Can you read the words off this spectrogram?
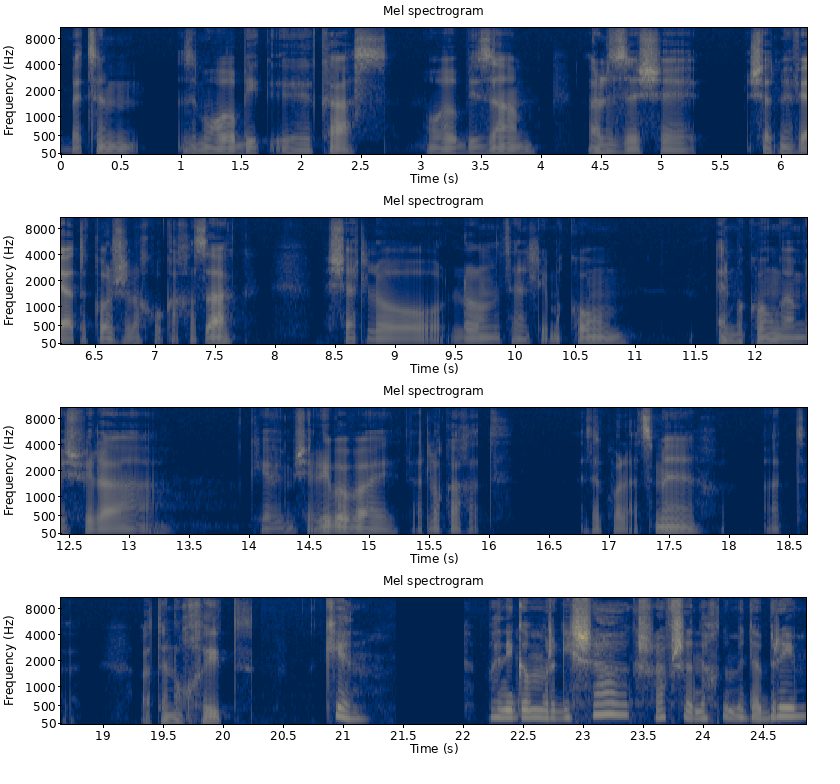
בעצם זה מעורר בי אה, כעס, מעורר בי זעם על זה ש, שאת מביאה את הקול שלך כל כך חזק, ושאת לא, לא נותנת לי מקום. אין מקום גם בשביל הכאבים שלי בבית, את לוקחת את הכל לעצמך, את... את אנוכית. כן. ואני גם מרגישה, עכשיו שאנחנו מדברים,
